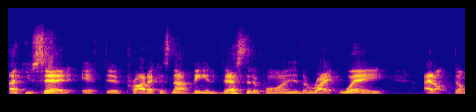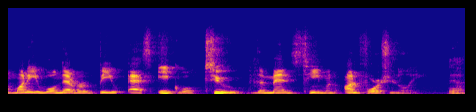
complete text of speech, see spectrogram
like you said, if the product is not being invested upon in the right way, I don't. The money will never be as equal to the men's team, unfortunately. Yeah.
